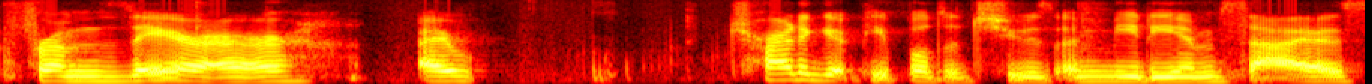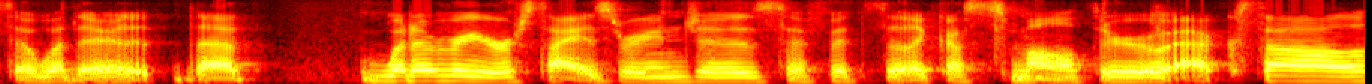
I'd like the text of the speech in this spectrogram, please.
From there, I try to get people to choose a medium size. So whether that whatever your size range is, if it's like a small through XL,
